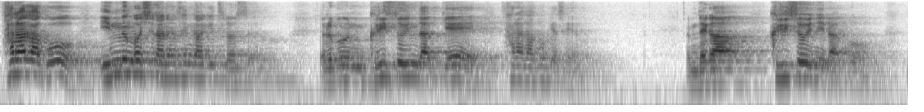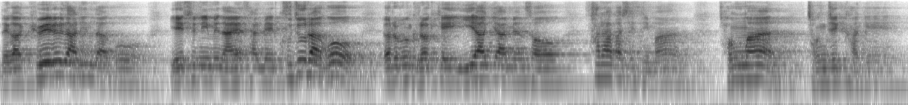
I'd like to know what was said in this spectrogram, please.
살아가고 있는 것이라는 생각이 들었어요. 여러분 그리스도인답게 살아가고 계세요. 내가 그리스도인이라고 내가 교회를 다닌다고 예수님이 나의 삶의 구주라고 여러분 그렇게 이야기하면서 살아가시지만 정말 정직하게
